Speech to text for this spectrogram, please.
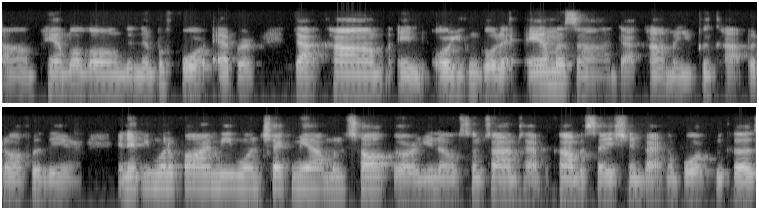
Um, Pamela Long, the number four ever.com, and or you can go to Amazon.com and you can cop it off of there. And if you want to find me, want to check me out, want to talk, or you know, sometimes have a conversation back and forth because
